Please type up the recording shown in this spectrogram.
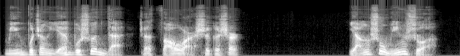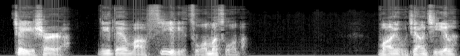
名不正言不顺的，这早晚是个事儿。杨树明说：“这事儿啊，你得往细里琢磨琢磨。”王永江急了：“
